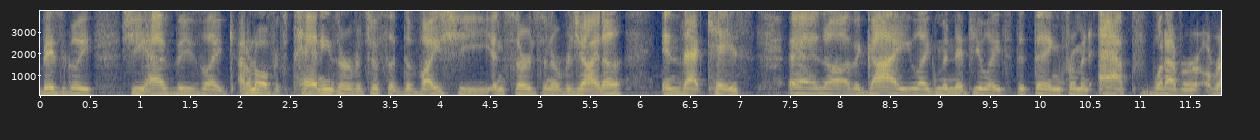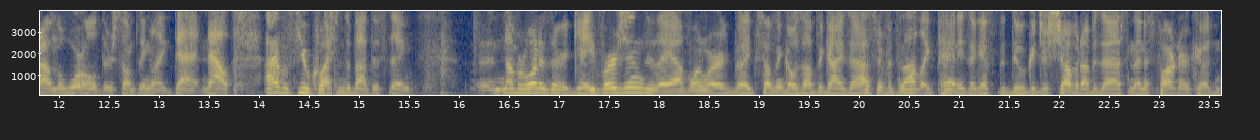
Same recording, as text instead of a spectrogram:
basically she has these like I don't know if it's panties or if it's just a device she inserts in her vagina in that case. And uh, the guy like manipulates the thing from an app whatever around the world or something like that. Now i have a few questions about this thing. Uh, number one is there a gay version? Do they have one where like something goes up the guy's ass? If it's not like panties i guess the dude could just shove it up his ass and then his partner could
